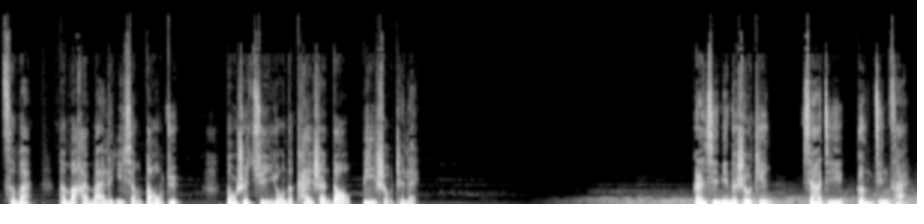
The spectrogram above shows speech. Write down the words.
此外，他们还买了一箱刀具，都是军用的开山刀、匕首之类。感谢您的收听，下集更精彩。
